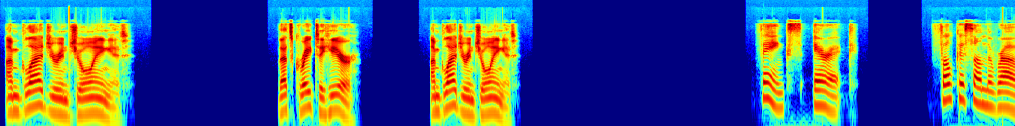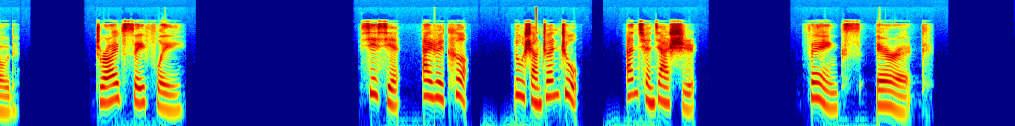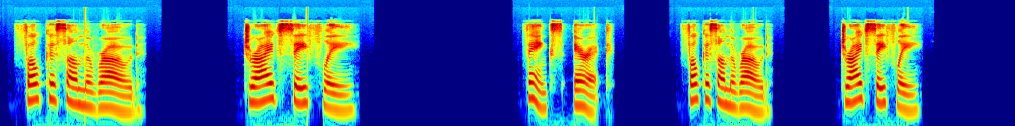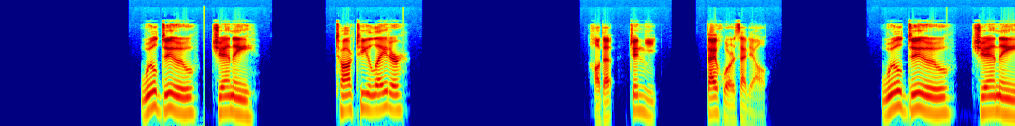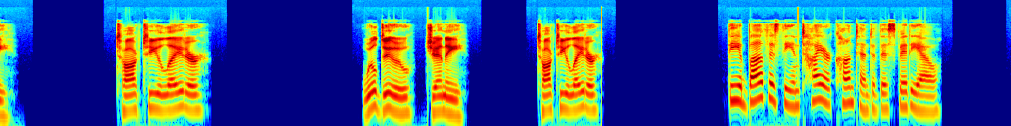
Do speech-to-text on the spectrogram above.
I'm glad you're enjoying it. That's great to hear. I'm glad you're enjoying it. Thanks, Eric. Focus on the road. Drive safely. 谢谢，艾瑞克。路上专注，安全驾驶。 Thanks, Eric. Focus on the road. Drive safely. Thanks, Eric. Focus on the road. Drive safely. Will do, Jenny. Talk to you later. 好的，珍妮，待会儿再聊。 Will do, Jenny. Talk to you later. Will do, Jenny. Talk to you later. The above is the entire content of this video.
